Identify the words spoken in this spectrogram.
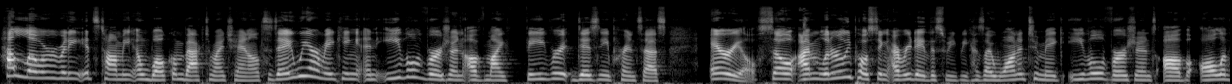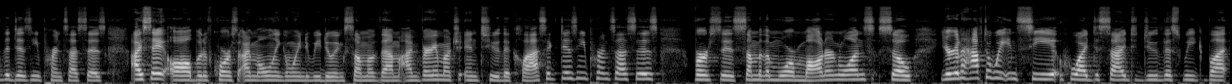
Hello everybody, it's Tomi and welcome back to my channel. Today we are making an evil version of my favorite Disney princess, Ariel. So I'm literally posting every day this week because I wanted to make evil versions of all of the Disney princesses. I say all, but of course I'm only going to be doing some of them. I'm very much into the classic Disney princesses versus some of the more modern ones. So you're going to have to wait and see who I decide to do this week, but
